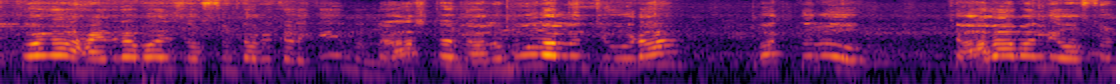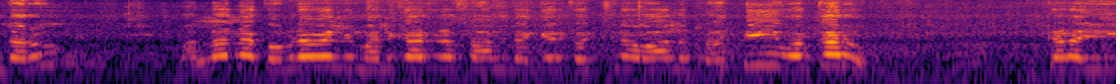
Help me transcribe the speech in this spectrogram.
ఎక్కువగా హైదరాబాద్ నుంచి వస్తుంటారు ఇక్కడికి. రాష్ట్ర నలుమూలల నుంచి కూడా భక్తులు చాలామంది వస్తుంటారు. మల్లన్న కొమరవెల్లి మల్లికార్జున స్వామి దగ్గరికి వచ్చిన వాళ్ళు ప్రతి ఒక్కరు ఇక్కడ ఈ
